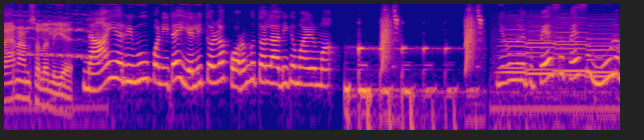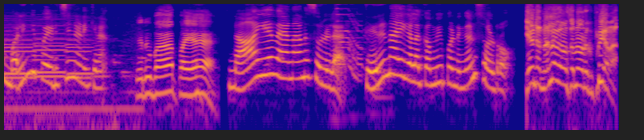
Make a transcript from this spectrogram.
வேணான்னு சொல்லலையே. நாயை ரிமூவ் பண்ணிட்டா எலி தொல்லை குரங்கு தொல்லை அதிகமாயிடுமா? இவங்களுக்கு பேச பேச மூளை மழுங்கி போயிடுச்சுன்னு நினைக்கிறேன். கிருபா பய. நாயே வேணான்னு சொல்லல. தெரு நாய்களை கம்மி பண்ணுங்கன்னு சொல்றோம். ஏன்டா நல்ல சொன்னா உனக்கு புரியாதா?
